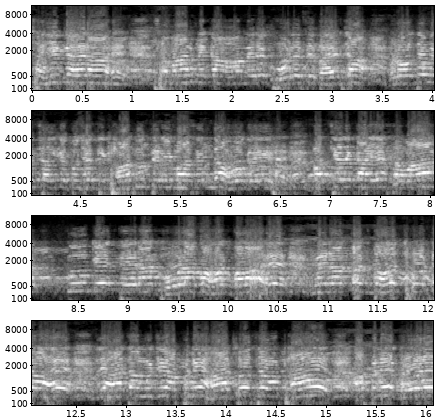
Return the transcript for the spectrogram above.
صحیح کہہ رہا ہے؟ سوار نے کہا ہاں میرے گھوڑے پہ بیٹھ جا۔ روزے میں چل کے تجھے دکھا دوں، تیری ماں زندہ ہو گئی ہے۔ بچے نے کہا یہ سوار تو کہ تیرا گھوڑا بہت بڑا ہے، میرا اپنے ہاتھوں سے اٹھاؤ اپنے گھوڑے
